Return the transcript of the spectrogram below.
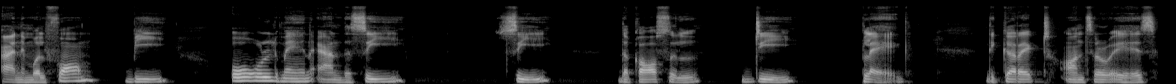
Animal Farm B. Old Man and the Sea C. The Castle D. Plague The correct answer is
